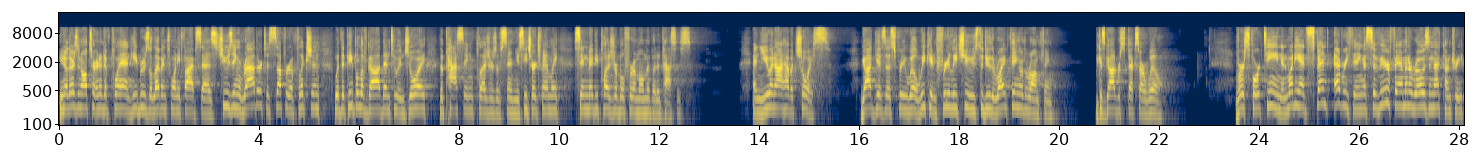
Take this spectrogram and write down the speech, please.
You know, there's an alternative plan. Hebrews 11 25 says, choosing rather to suffer affliction with the people of God than to enjoy the passing pleasures of sin. You see, church family, sin may be pleasurable for a moment, but it passes. And you and I have a choice. God gives us free will. We can freely choose to do the right thing or the wrong thing because God respects our will. Verse 14, and when he had spent everything, a severe famine arose in that country,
